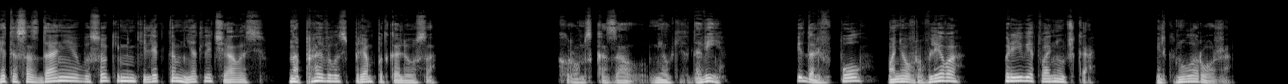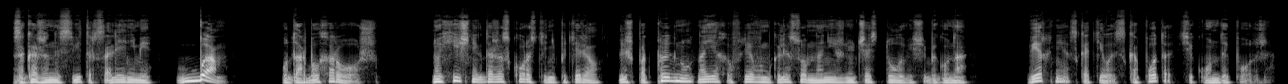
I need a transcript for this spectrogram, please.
Это создание высоким интеллектом не отличалось. Направилось прямо под колеса. Хром сказал «Мелких дави». Педаль в пол, маневр влево, «Привет, вонючка!» — мелькнула рожа. Загаженный свитер с оленями. Бам! Удар был хорош. Но хищник даже скорости не потерял, лишь подпрыгнул, наехав левым колесом на нижнюю часть туловища бегуна. Верхняя скатилась с капота секундой позже.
